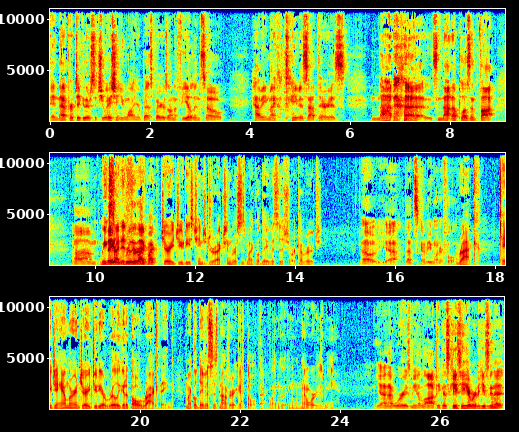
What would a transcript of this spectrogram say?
in that particular situation, you want your best players on the field, and so having Michael Davis out there is not it's not a pleasant thought. Um, We excited really for like Mike. Jerry Jeudy's change of direction versus Michael Davis's short coverage. Oh yeah, that's gonna be wonderful. Rack. KJ Hamler and Jerry Jeudy are really good at the whole rack thing. Michael Davis is not very good at the whole tackling thing. That worries me. Yeah, that worries me a lot because Casey Hayward, he's gonna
